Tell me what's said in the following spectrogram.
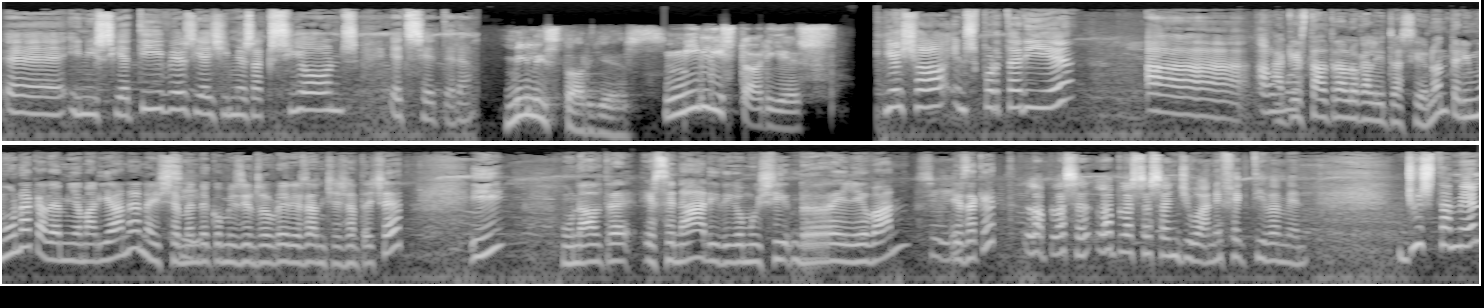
eh, iniciatives, hi hagi més accions, etc. Mil històries. Mil històries. I això ens portaria a, a aquesta altra localització. No? En tenim una, Acadèmia Mariana, naixement sí. de comissions obreres anys 67, i un altre escenari, diguem-ho així, rellevant, sí. és aquest? La plaça, la plaça Sant Joan, efectivament. Justament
